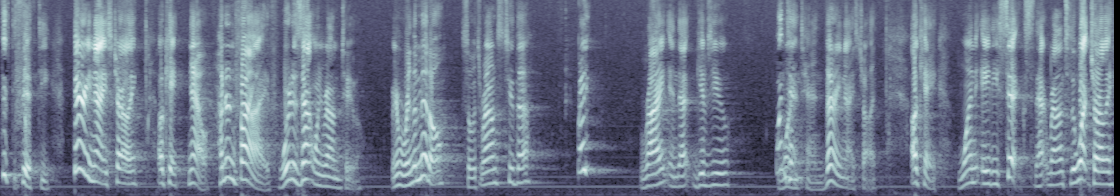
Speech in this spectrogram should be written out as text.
50. 50. Very nice, Charlie. Okay, now, 105. Where does that one round to? Remember, we're in the middle, so it rounds to the right. Right, and that gives you 110. 110. Very nice, Charlie. Okay, 186. That rounds to the what, Charlie?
